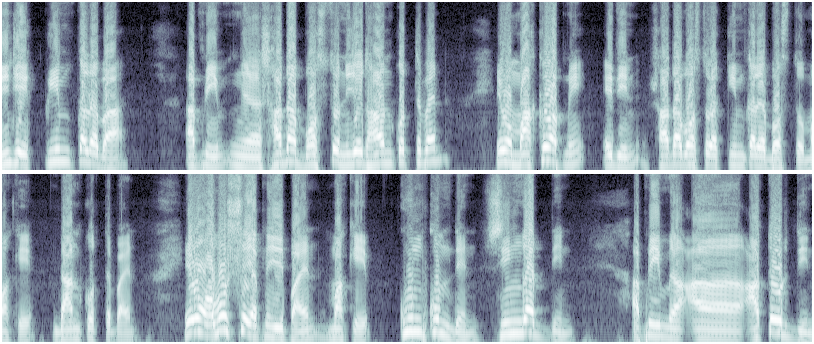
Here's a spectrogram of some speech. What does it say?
নিজে ক্রিম কালার বা আপনি সাদা বস্ত্র নিজে ধারণ করতে পারেন। এবং মাকেও আপনি এদিন সাদা বস্ত্র বা ক্রিম কালার বস্ত্র মাকে দান করতে পারেন। এবং অবশ্যই আপনি যদি পারেন, মাকে কুমকুম দেন, সিঙ্গার দিন, আপনি আতর দিন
